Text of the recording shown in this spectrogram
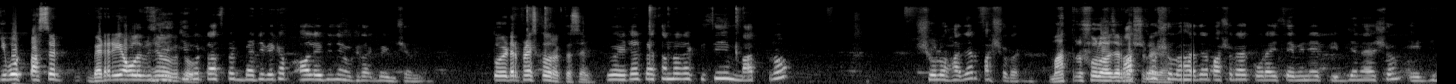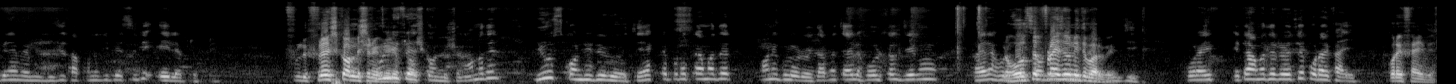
keyboard touchpad battery all everything হবে তো? Keyboard touchpad battery backup all everything okay থাকবে ইনশাআল্লাহ। তো এটার প্রাইস কত রাখতেছেন? তো এটার প্রাইস আমরা রাখতেছি মাত্র ষোলো হাজার পাঁচশো টাকা। মাত্র 16500 মাত্র টাকা? ষোলো হাজার পাঁচশো টাকা কোরাই সেভেন এর fifth generation eight GB RAM এবং দুশো ছাপ্পান্ন জিবি এসএসডি এই ল্যাপটপটি ফুলি ফ্রেশ কন্ডিশনের ফুললি ফ্রেশ কন্ডিশন আমাদের ইউজ কোয়ান্টিটি রয়েছে। একটা প্রোডাক্ট আমাদের অনেকগুলো রয়েছে। আপনি চাইলে হোলসেল যে কোনো ভাইরা হোলসেল price নিতে পারবে। জি। কোরাই এটা আমাদের রয়েছে কোরাই ফাইভ করে 5 এর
